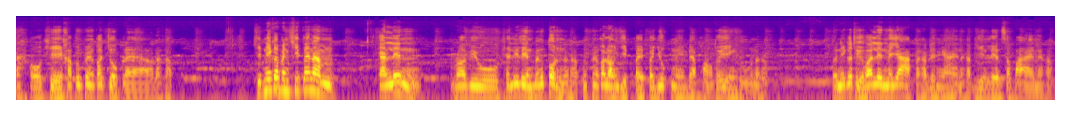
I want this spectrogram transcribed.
อะโอเคครับเพื่อนๆก็จบแล้วนะครับ คลิปนี้ก็เป็นคลิปแนะนำการเล่นรีวิวแคลรี่เลนเบื้องต้นนะครับ เพื่อนๆก็ลองหยิบไปประยุกต์ในแบบของตัวเองดูนะครับ ตัวนี้ก็ถือว่าเล่นไม่ยากนะครับ เล่นง่ายนะครับ ยืนเลนสบายนะครับ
